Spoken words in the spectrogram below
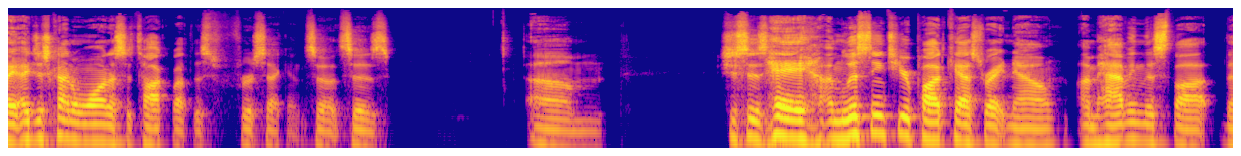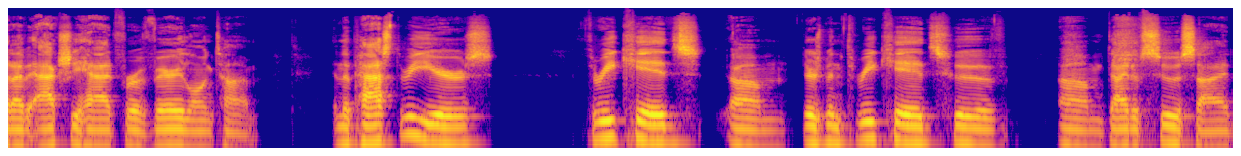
I, I just kind of want us to talk about this for a second. So it says, um, she says, Hey, I'm listening to your podcast right now. I'm having this thought that I've actually had for a very long time. In the past three years, three kids, um, there's been three kids who have um, died of suicide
